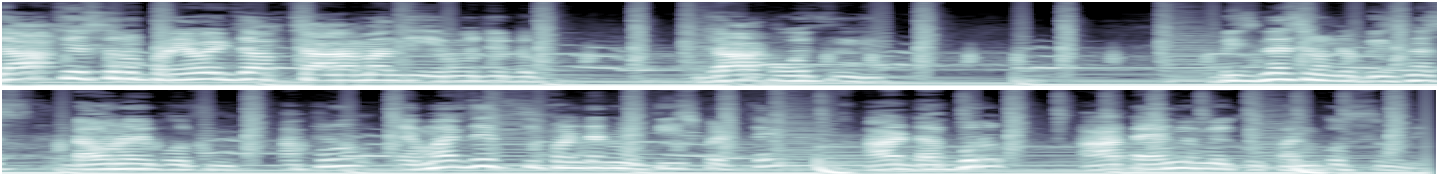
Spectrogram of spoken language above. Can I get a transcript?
జాబ్ చేస్తున్న ప్రైవేట్ జాబ్ చాలా మంది ఈ రోజుల్లో జాబ్ పోతుంది. బిజినెస్ ఉండే బిజినెస్ డౌన్ అయిపోతుంది. అప్పుడు ఎమర్జెన్సీ ఫండ్ అని మీరు తీసి పెడితే ఆ డబ్బులు ఆ టైంలో మీకు పనికొస్తుంది.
